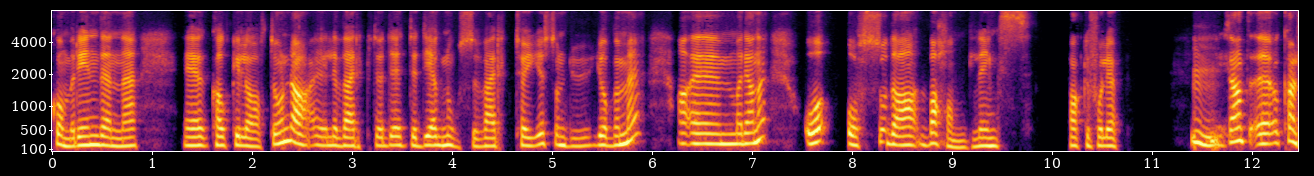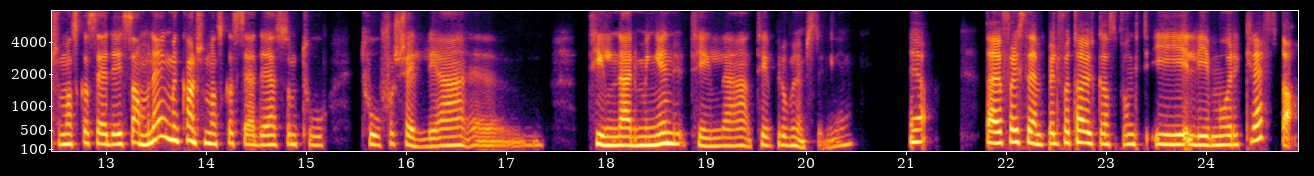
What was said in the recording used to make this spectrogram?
kommer inn denne eh, kalkulatoren, da, eller verktøy, dette diagnoseverktøyet som du jobber med, eh, Marianne, og også da behandlingspakkeforløp. Mm. Og kanskje man skal se det i sammenheng, men kanskje man skal se det som to, to forskjellige eh, tilnærminger til, eh, til, problemstillingen. Ja. Det er jo for eksempel, for å ta utgangspunkt i livmorkreft, da,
